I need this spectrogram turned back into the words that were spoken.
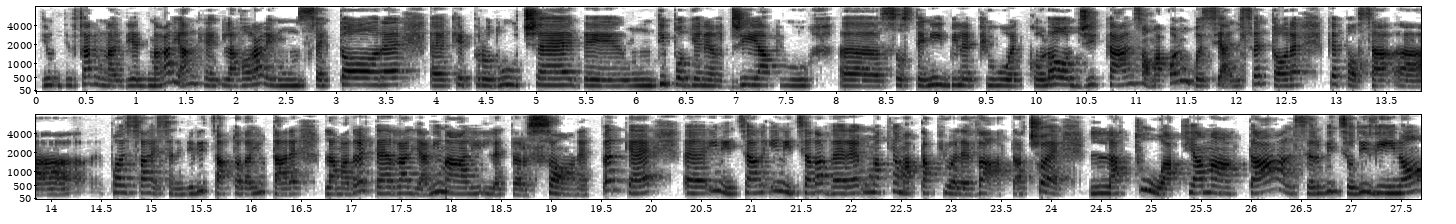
di, di fare una di magari anche lavorare in un settore eh, che produce un tipo di energia più eh, sostenibile, più ecologica, insomma qualunque sia il settore che possa, eh, possa essere indirizzato ad aiutare la madre terra, gli animali, le persone, perché eh, inizia, inizia ad avere una chiamata più elevata, cioè la tua chiamata al servizio divino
